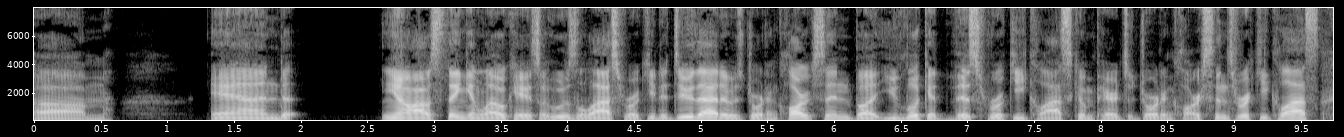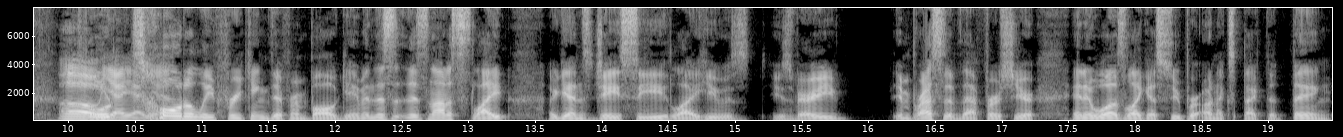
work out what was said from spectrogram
Um, and you know, I was thinking like, okay, so who was the last rookie to do that? It was Jordan Clarkson, but you look at this rookie class compared to Jordan Clarkson's rookie class. Oh, to- yeah, yeah, yeah. totally freaking different ball game. And this is it's not a slight against JC. Like he was he was very impressive that first year, and it was like a super unexpected thing.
